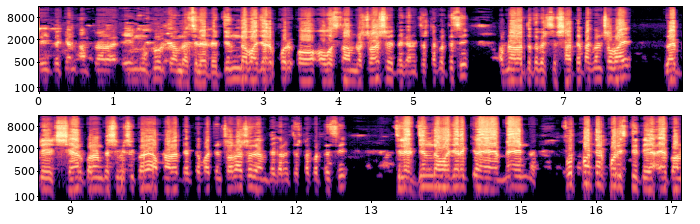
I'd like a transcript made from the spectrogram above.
এই দেখেন আপনারা, এই মুহূর্তে আমরা সিলেটের অ- অবস্থা আমরা সরাসরি দেখানোর চেষ্টা করতেছি। আপনারা তত সাথে থাকুন সবাই। লাইভটি শেয়ার করেন বেশি বেশি করে। আপনারা দেখতে পাচ্ছেন সরাসরি আমি দেখানোর চেষ্টা করতেছি। সিলেট জিন্দাবাজারের মেন ফুটপাতের পরিস্থিতি এখন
